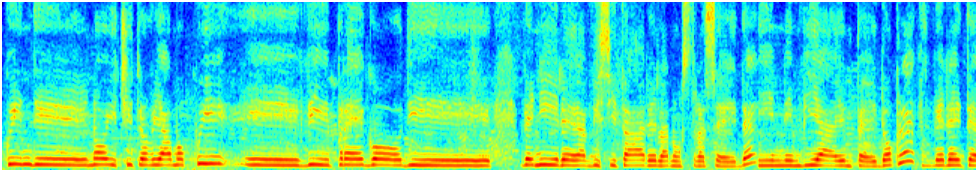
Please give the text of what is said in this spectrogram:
Quindi noi ci troviamo qui e vi prego di venire a visitare la nostra sede in via Empedocle, verrete eh,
